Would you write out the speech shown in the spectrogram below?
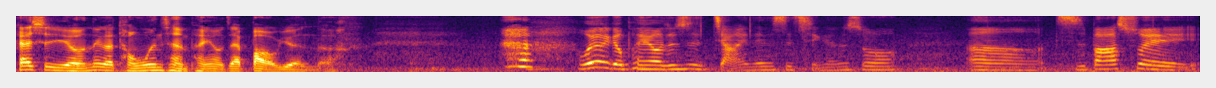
开始有那个同温层朋友在抱怨了，我有一个朋友就是讲一件事情，就是说，呃，十八岁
